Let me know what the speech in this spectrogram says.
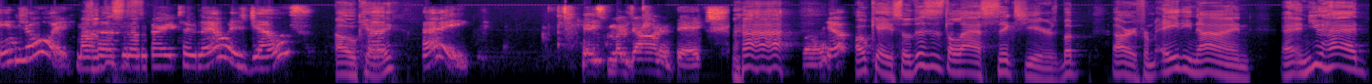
enjoy. My So husband is- I'm married to now is jealous. Okay. Hey, It's Madonna, bitch. yep. okay, so this is the last six years, but all right, from 89, and you had,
